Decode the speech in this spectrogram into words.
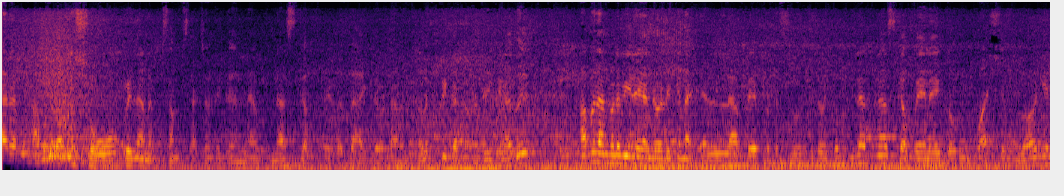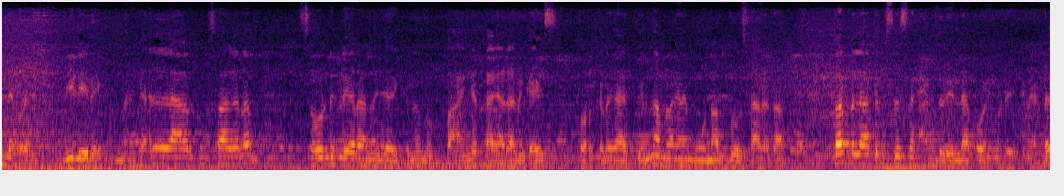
നമ്മൾ നമ്മുടെ ഷോപ്പിൽ സംസാരിച്ചുകൊണ്ടിരിക്കുന്നത് നബ്നാസ് കഫേയുടെ ബാക്ക്ഗ്രൗണ്ടാണ് നിങ്ങൾ ഇപ്പോൾ കണ്ടുകൊണ്ടിരിക്കുന്നത്. അപ്പോൾ നമ്മുടെ വീഡിയോ കണ്ടുകൊണ്ടിരിക്കുന്ന എല്ലാ പ്രിയപ്പെട്ട സുഹൃത്തുക്കൾക്കും നബ്നാസ് കഫേയിലേക്കും വാഷിംഗ് ബ്ലോഗിന്റെ ഒരു വീഡിയോയിലേക്കും നിങ്ങൾക്ക് എല്ലാവർക്കും സ്വാഗതം. സൗണ്ട് ക്ലിയർ ആണെന്ന് വിചാരിക്കുന്നു. ഭയങ്കര ടയർഡാണ് ഗൈസ് പുറക്കുന്ന കാര്യത്തിൽ നിന്ന് നമ്മളങ്ങനെ മൂന്നാമത്തെ ദിവസമാണ് കേട്ടോ കുഴപ്പമില്ലാത്ത ബിസിനസ് അഹമ്മദില്ല പോയിക്കൊണ്ടിരിക്കുന്നുണ്ട്.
